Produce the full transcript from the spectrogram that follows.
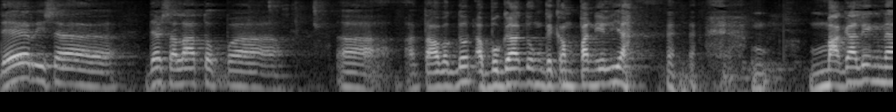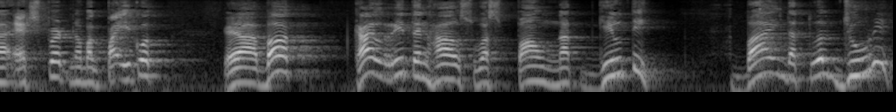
there is a there's a lot of uh, ah, ang tawag doon, abogadong de Campanilla. Magaling na expert na magpaikot. Kaya, but Kyle Rittenhouse was found not guilty by the 12 jury.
